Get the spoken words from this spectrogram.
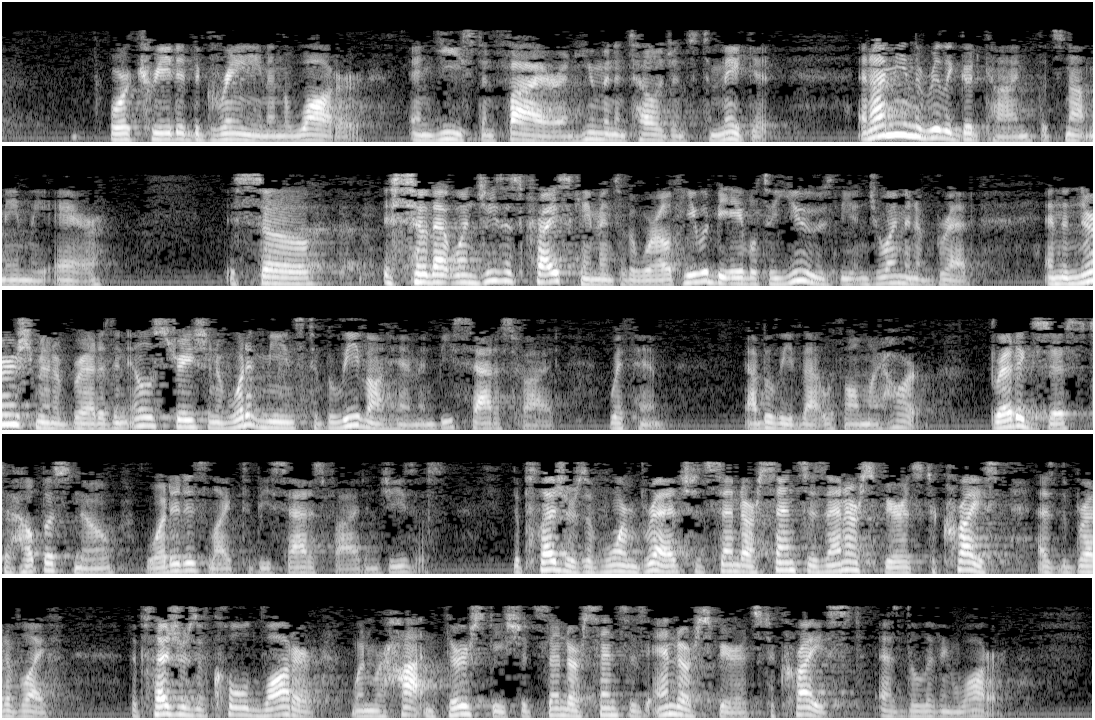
or created the grain and the water, and yeast and fire and human intelligence to make it, and I mean the really good kind that's not mainly air, is so, is so that when Jesus Christ came into the world, he would be able to use the enjoyment of bread and the nourishment of bread as an illustration of what it means to believe on him and be satisfied with him. I believe that with all my heart. Bread exists to help us know what it is like to be satisfied in Jesus. The pleasures of warm bread should send our senses and our spirits to Christ as the bread of life. The pleasures of cold water when we're hot and thirsty should send our senses and our spirits to Christ as the living water.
